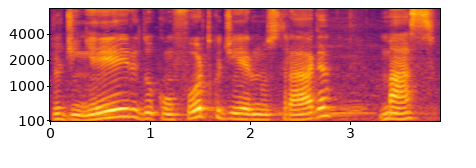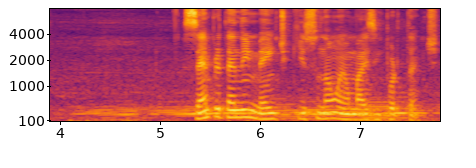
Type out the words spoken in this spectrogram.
do dinheiro do conforto que o dinheiro nos traga, mas sempre tendo em mente que isso não é o mais importante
